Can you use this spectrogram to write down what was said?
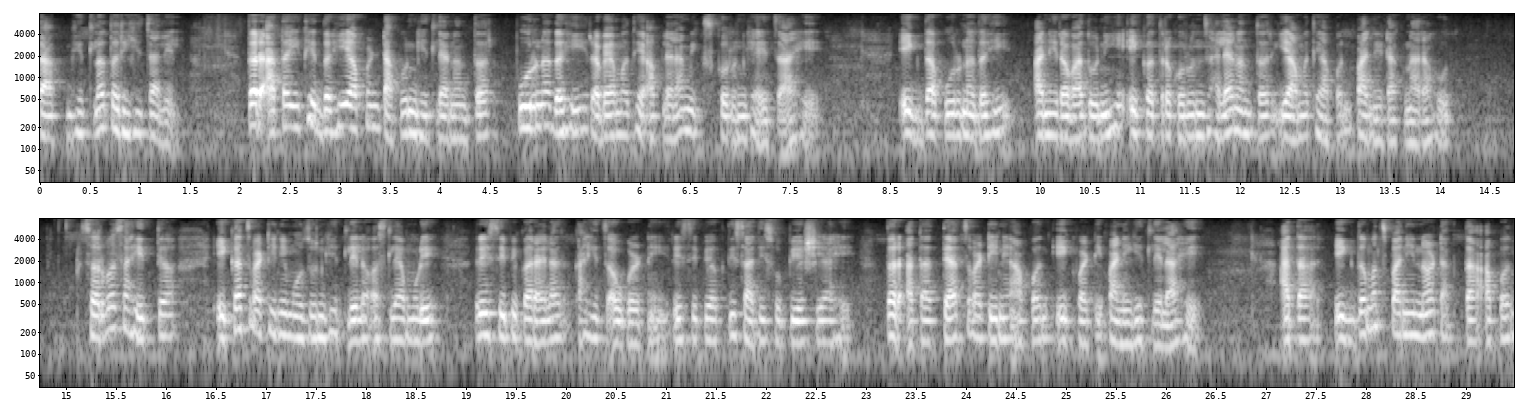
ताक घेतलं तरीही चालेल. तर आता इथे दही आपण टाकून घेतल्यानंतर पूर्ण दही रव्यामध्ये आपल्याला मिक्स करून घ्यायचं आहे. एकदा पूर्ण दही आणि रवा दोन्हीही एकत्र करून झाल्यानंतर यामध्ये आपण पाणी टाकणार आहोत. सर्व साहित्य एकाच वाटीने मोजून घेतलेलं असल्यामुळे रेसिपी करायला काहीच अवघड नाही. रेसिपी अगदी साधी सोपी अशी आहे. तर आता त्याच वाटीने आपण एक वाटी पाणी घेतलेलं आहे. आता एकदमच पाणी न टाकता आपण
